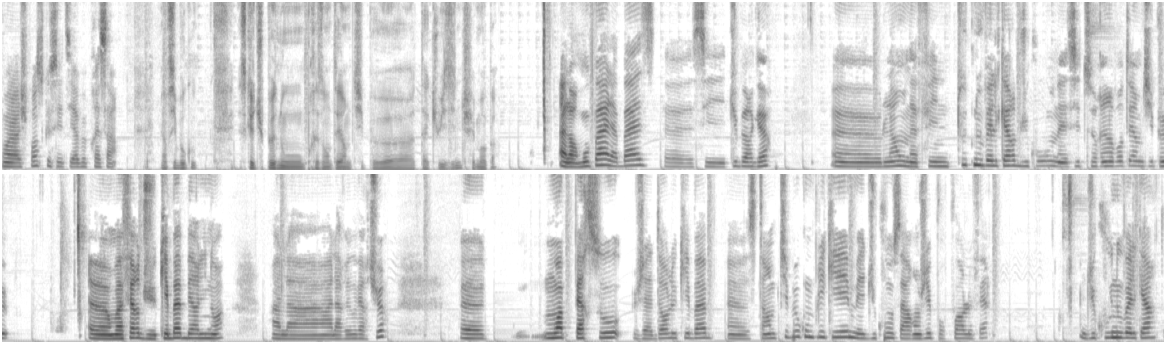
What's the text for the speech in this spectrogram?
Voilà, je pense que c'était à peu près ça. Merci beaucoup. Est-ce que tu peux nous présenter un petit peu euh, ta cuisine chez Mopa? Alors, Mopa, à la base, euh, c'est du burger. Là, on a fait une toute nouvelle carte, du coup, on a essayé de se réinventer un petit peu. On va faire du kebab berlinois à la, à la réouverture. Moi, perso, j'adore le kebab. Euh, C'était un petit peu compliqué, mais du coup, on s'est arrangé pour pouvoir le faire. Du coup, nouvelle carte,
